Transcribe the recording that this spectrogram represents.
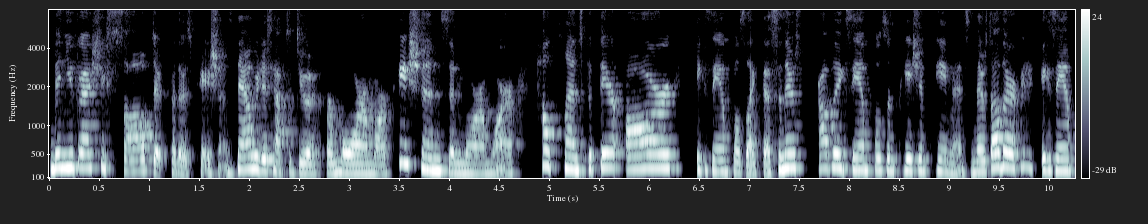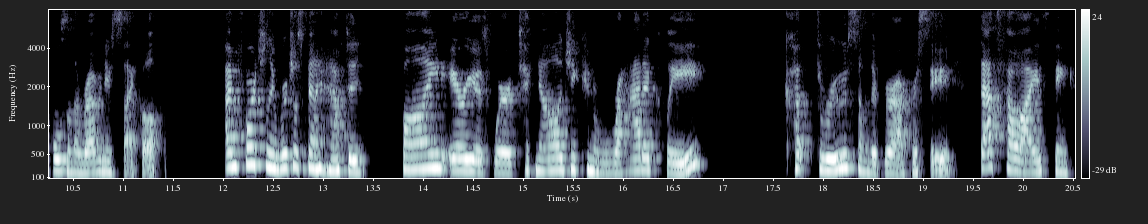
then you've actually solved it for those patients. Now we just have to do it for more and more patients and more and more health plans. But there are examples like this. And there's probably examples in patient payments, and there's other examples in the revenue cycle. Unfortunately, we're just going to have to find areas where technology can radically cut through some of the bureaucracy that's how I think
